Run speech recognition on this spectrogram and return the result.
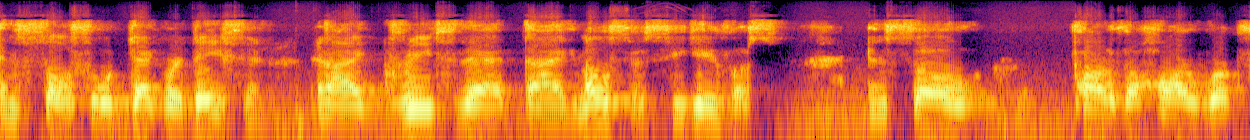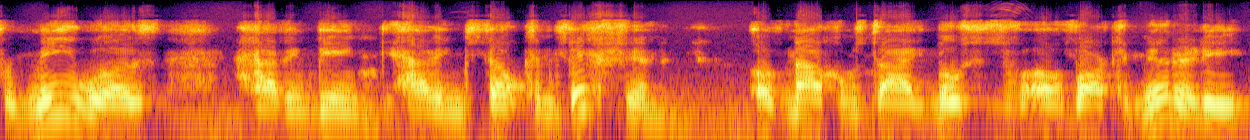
and social degradation. And I agree to that diagnosis he gave us. And so part of the hard work for me was having been having felt conviction of Malcolm's diagnosis of, of, our community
